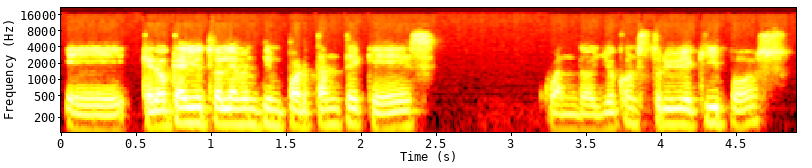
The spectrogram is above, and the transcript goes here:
Eh, creo que hay otro elemento importante que es cuando yo construyo equipos,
